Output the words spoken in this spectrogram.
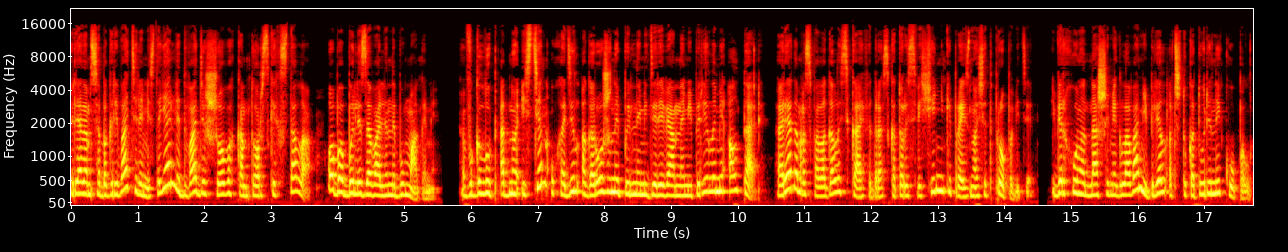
Рядом с обогревателями стояли два дешевых конторских стола. Оба были завалены бумагами. Вглубь одной из стен уходил огороженный пыльными деревянными перилами алтарь, а рядом располагалась кафедра, с которой священники произносят проповеди. Вверху над нашими головами белел отштукатуренный купол.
